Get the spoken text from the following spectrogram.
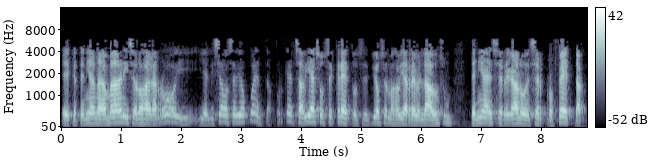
eh, que tenía Naamán, y se los agarró, y, Eliseo se dio cuenta, porque él sabía esos secretos, Dios se los había revelado, tenía ese regalo de ser profeta.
